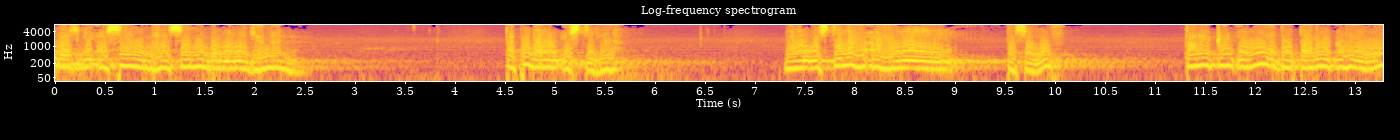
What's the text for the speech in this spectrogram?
dari segi asal bahasanya bermakna jalan. Tapi dalam istilah dalam istilah ahli tasawuf tarikat ini atau tarikah ini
